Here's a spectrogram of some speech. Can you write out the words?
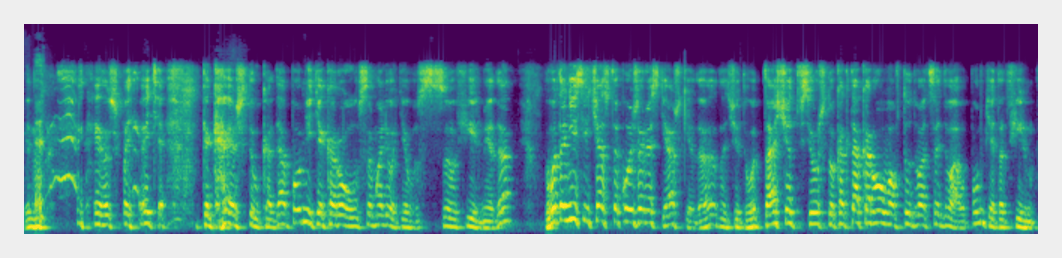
Ну, вы же понимаете, какая штука, да? Помните корову в самолете в фильме, да? Вот они сейчас в такой же растяжке, да? Значит, вот тащат все, что... Как та корова в Ту-22. Вы помните этот фильм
